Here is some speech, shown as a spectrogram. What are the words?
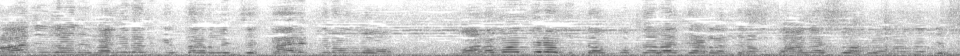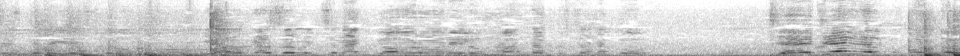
రాజధాని నగరానికి తరలించే కార్యక్రమంలో మనమందరం డప్పు కళాకారులందరం భాగస్వాములం అని చెప్పేసి తెలియజేస్తూ ఈ అవకాశం ఇచ్చిన గౌరవనీయులు మందకృష్ణకు జయ జయ జరుపుకుంటూ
